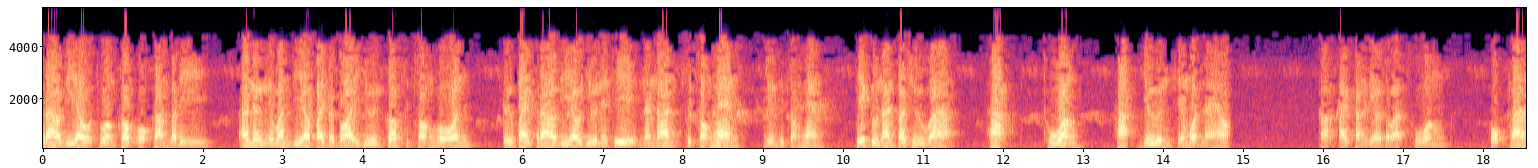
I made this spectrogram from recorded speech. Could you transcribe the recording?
คราวเดียวทวงครบหกครั้งก็ดีอันหนึ่งในวันเดียวไปบ่อยๆ ยืนครบสิบสองโหน หรือไปคราวเดียวยืนในที่นั้นๆสิบสองแห่ง ยืนสิบสองแห่งภิกษุนั้นก็ชื่อว่า หักทวง หักยืนเสียหมดแล้ว ก็ไปครั้งเดียวแต่ว่าทวงหกครั้ง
